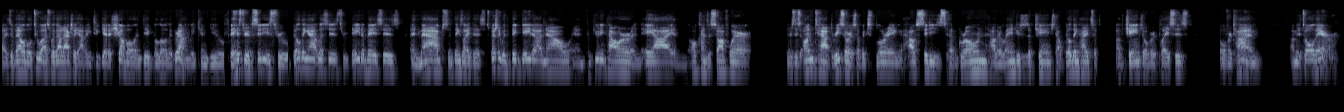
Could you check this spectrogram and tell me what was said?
is available to us without actually having to get a shovel and dig below the ground. We can view the history of cities through building atlases, through databases, and maps and things like this, especially with big data now and computing power and AI and all kinds of software. There's this untapped resource of exploring how cities have grown, how their land uses have changed, how building heights have, have changed over places over time. I mean, it's all there.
